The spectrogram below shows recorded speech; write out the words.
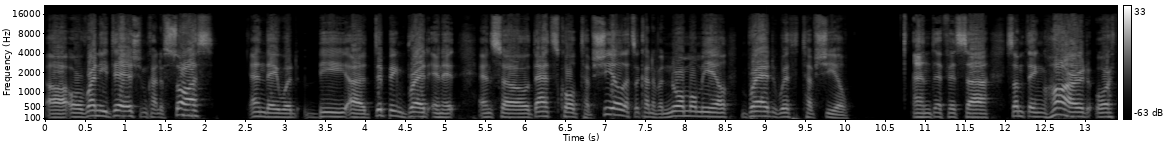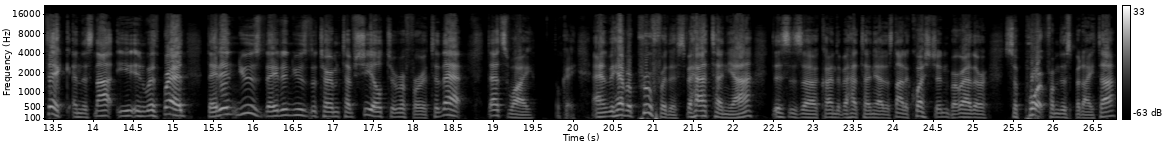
uh, or runny dish, some kind of sauce and they would be uh, dipping bread in it. And so that's called tafshil. That's a kind of a normal meal, bread with tafshil. And if it's uh, something hard or thick and it's not eaten with bread, they didn't use they didn't use the term tavshil to refer to that. That's why. Okay, and we have a proof for this. Vehatanya. This is a kind of vehatanya. That's not a question, but rather support from this beraita.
